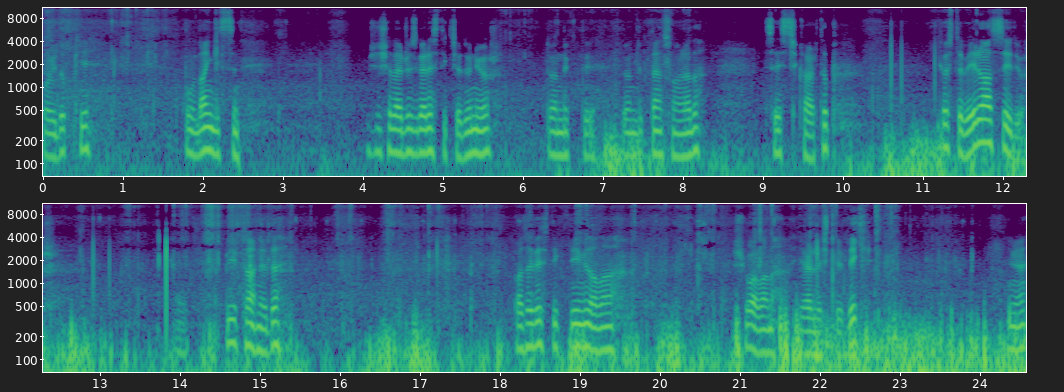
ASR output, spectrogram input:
koyduk ki buradan gitsin. Bu şişeler rüzgar estikçe dönüyor. Döndükte, döndükten sonra da ses çıkartıp köstebeği rahatsız ediyor. Evet. Bir tane de patates diktiğimiz alana şu alana yerleştirdik. Yine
